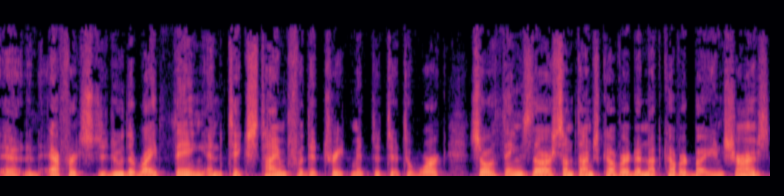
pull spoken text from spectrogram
uh, and efforts to do the right thing, and it takes time for the treatment to, to, to work. So things that are sometimes covered are not covered by insurance.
